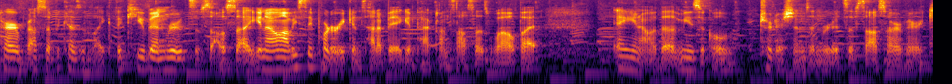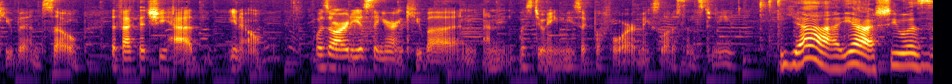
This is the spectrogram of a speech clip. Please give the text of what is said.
her, also because of like the Cuban roots of salsa. You know, obviously Puerto Ricans had a big impact on salsa as well, but uh, you know the musical traditions and roots of salsa are very Cuban. So the fact that she had, you know, was already a singer in Cuba and, and was doing music before makes a lot of sense to me. Yeah, yeah, she was.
